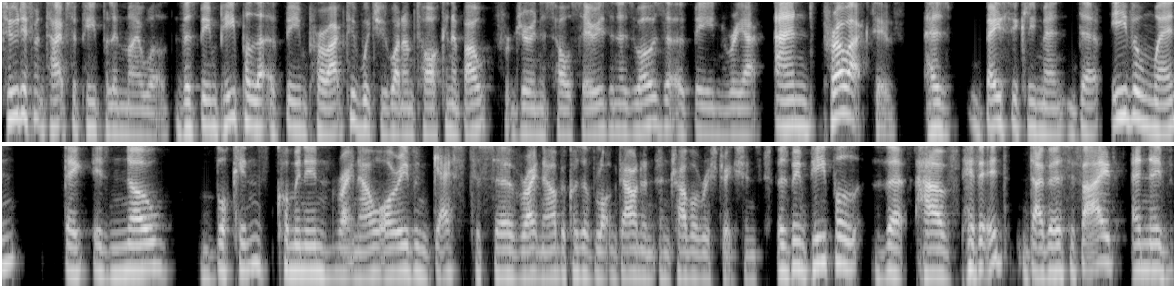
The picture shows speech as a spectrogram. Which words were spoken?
two different types of people in my world. There's been people that have been proactive, which is what I'm talking about for, during this whole series, and as well as that have been react. And proactive has basically meant that even when there is no bookings coming in right now or even guests to serve right now because of lockdown and, and, travel restrictions there's been people that have pivoted diversified and they've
